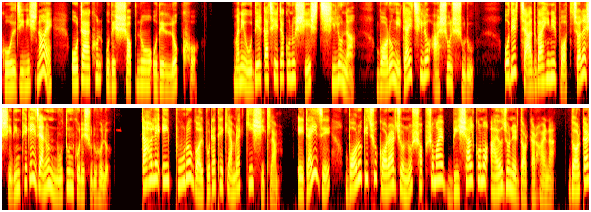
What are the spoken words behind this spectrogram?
গোল জিনিস নয়, ওটা এখন ওদের স্বপ্ন, ওদের লক্ষ্য। মানে ওদের কাছে এটা কোনো শেষ ছিল না, বরং এটাই ছিল আসল শুরু। ওদের চাঁদ বাহিনীর পথ চলা সেদিন থেকেই যেন নতুন করে শুরু হলো। তাহলে এই পুরো গল্পটা থেকে আমরা কি শিখলাম? এটাই যে বড় কিছু করার জন্য সবসময় বিশাল কোনো আয়োজনের দরকার হয় না। দরকার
